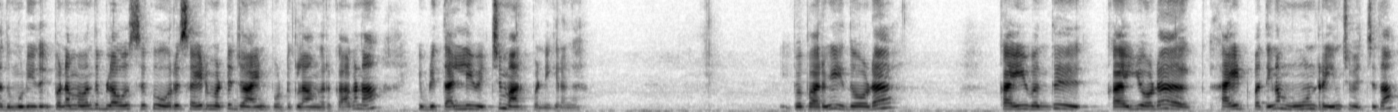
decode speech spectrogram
அது முடியுது? இப்போ நம்ம வந்து ப்ளவுஸுக்கு ஒரு சைடு மட்டும் ஜாயின் போட்டுக்கலாங்கிறதுக்காக நான் இப்படி தள்ளி வச்சு மார்க் பண்ணிக்கிறேங்க. இப்போ பாருங்கள் இதோட கை வந்து கையோட ஹைட் பார்த்திங்கன்னா மூன்றரை இன்ச் வச்சு தான்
